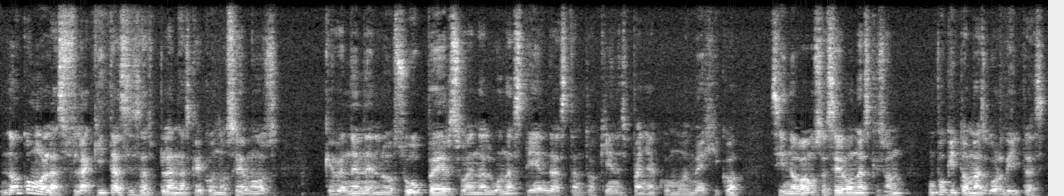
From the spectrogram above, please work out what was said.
No como las flaquitas, esas planas que conocemos que venden en los supers o en algunas tiendas, tanto aquí en España como en México, sino vamos a hacer unas que son un poquito más gorditas.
